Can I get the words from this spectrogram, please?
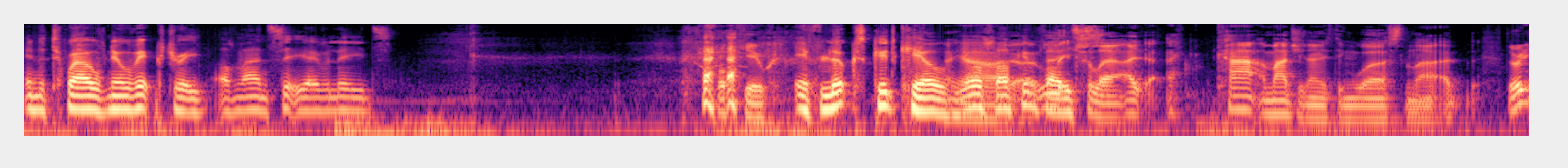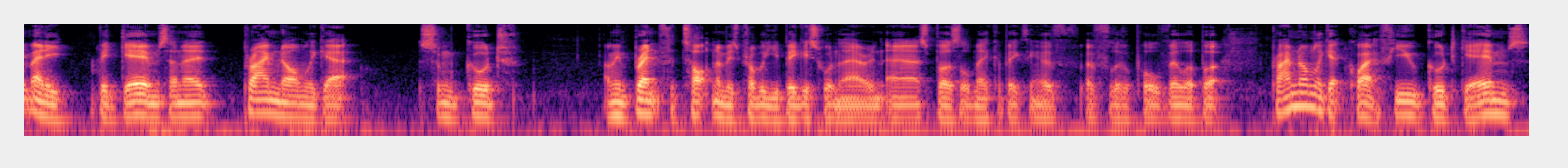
in a 12 0 victory of Man City over Leeds. Fuck you. If looks could kill, your Yeah, fucking uh, face. Literally, I, I can't imagine anything worse than that. There aren't many big games, and I, Prime normally get some good. I mean, Brentford Tottenham is probably your biggest one there, and uh, I suppose they'll make a big thing of, of Liverpool Villa. But Prime normally get quite a few good games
